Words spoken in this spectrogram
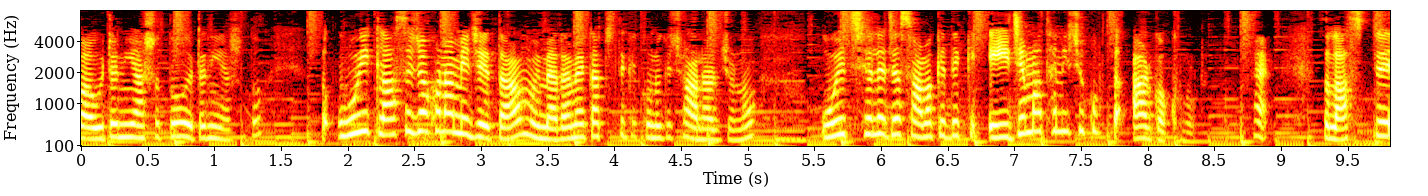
বা ওইটা নিয়ে আসতো এটা নিয়ে আসতো তো। ওই ক্লাসে যখন আমি যেতাম, ওই ম্যাডামের কাছ থেকে কোনো কিছু আনার জন্য ওই ছেলে জাস্ট আমাকে দেখে এই যে মাথা নিচু করতো, আর কখনো হ্যাঁ তো লাস্টে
